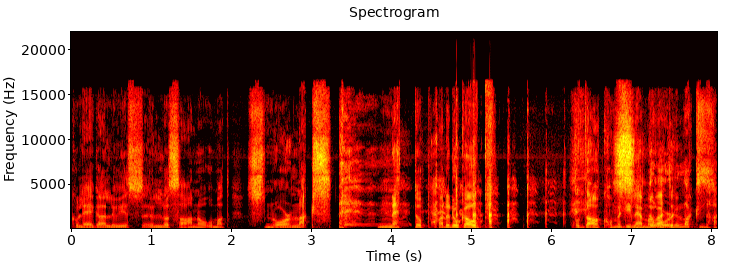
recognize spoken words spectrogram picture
kollega Louis Lozano om at Snorlax nettopp hadde dukka opp. Og da kommer dilemmaet. Snorlax? Da,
